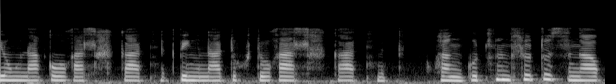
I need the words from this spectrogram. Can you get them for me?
iungnaquuraallerkaatnak pingnaatuhtuuraallerkaatnak huangkutnunlutussngauq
